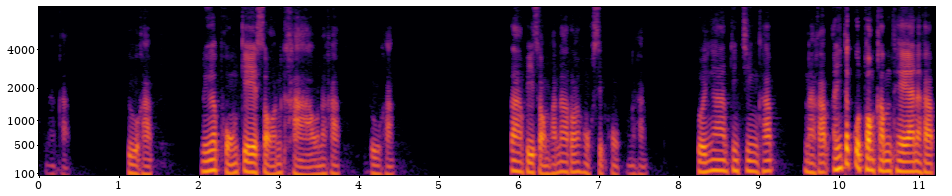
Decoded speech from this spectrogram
ๆนะครับ ดูครับ เนื้อผงเกสรขาวนะครับ ดูครับ สร้างปี 2566 นะครับ สวยงามจริง ๆ ครับนะครับ อันนี้ตะกรุดทองคำแท้นะครับ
